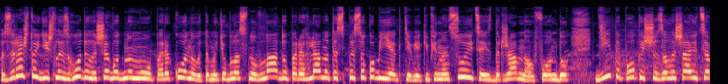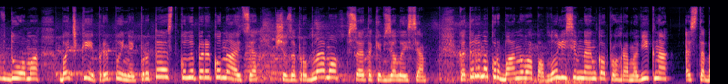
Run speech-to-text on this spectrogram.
Зрештою, дійшли згоди лише в одному – переконуватимуть обласну владу переглянути список об'єктів, які фінансуються із державного фонду. Діти поки що залишаються вдома. Батьки припинять протест, коли переконаються, що за проблему все-таки взялися. Катерина Курбанова, Павло Лісівненко, програма «Вікна», СТБ.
